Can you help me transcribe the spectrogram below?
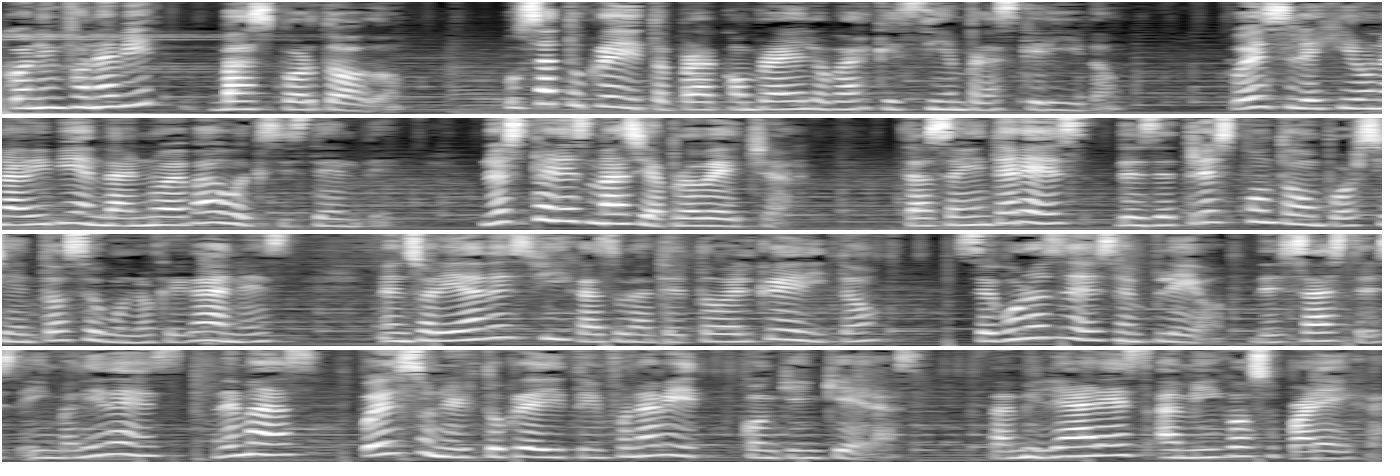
Con Infonavit vas por todo. Usa tu crédito para comprar el hogar que siempre has querido. Puedes elegir una vivienda nueva o existente. No esperes más y aprovecha. Tasa de interés desde 3.1% según lo que ganes, mensualidades fijas durante todo el crédito, seguros de desempleo, desastres e invalidez. Además, puedes unir tu crédito Infonavit con quien quieras, familiares, amigos o pareja,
